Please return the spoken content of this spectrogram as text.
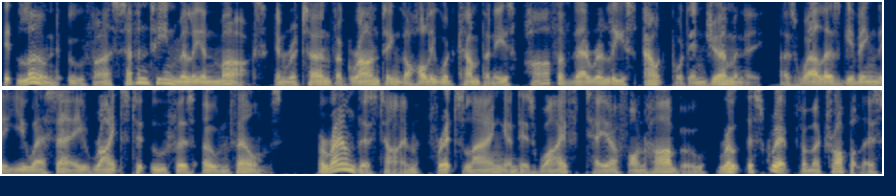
It loaned UFA 17 million marks in return for granting the Hollywood companies half of their release output in Germany, as well as giving the USA rights to UFA's own films. Around this time, Fritz Lang and his wife, Thea von Harbou, wrote the script for Metropolis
